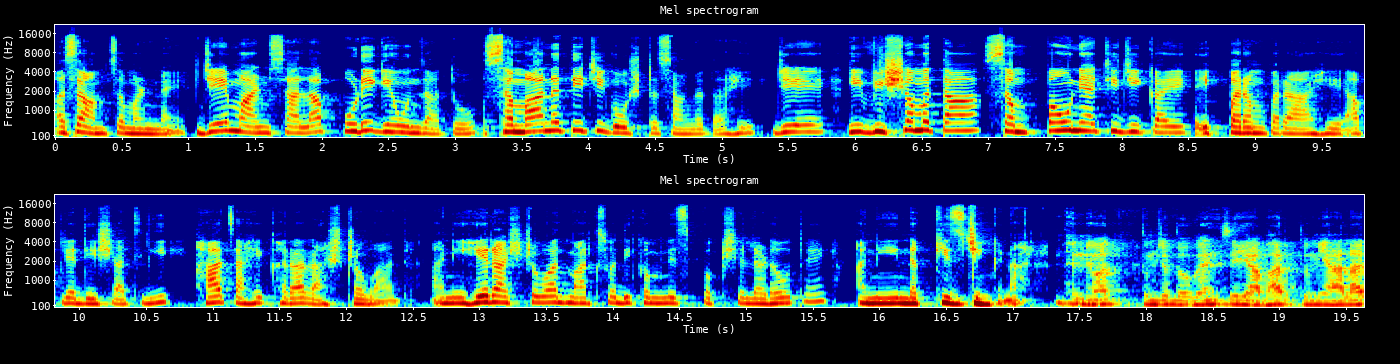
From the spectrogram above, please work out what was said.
असं आमचं म्हणणं आहे. जे माणसाला पुढे घेऊन जातो समानतेची गोष्ट सांगत आहे. जे ही विषमता संपवण्याची जी काय एक परंपरा आहे आपल्या देशातली हाच आहे खरा राष्ट्रवाद. आणि हे राष्ट्रवाद मार्क्सवादी कम्युनिस्ट पक्ष लढवत आहे आणि नक्कीच जिंकणार. धन्यवाद. तुमच्या दोघांचे आभार. तुम्ही आलात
